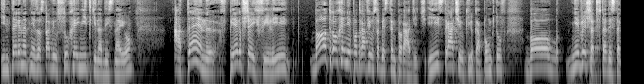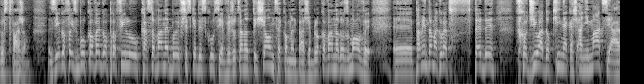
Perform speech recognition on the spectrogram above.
Internet nie zostawił suchej nitki na Disneyu, a ten w pierwszej chwili no, trochę nie potrafił sobie z tym poradzić i stracił kilka punktów, bo nie wyszedł wtedy z tego z twarzą. Z jego facebookowego profilu kasowane były wszystkie dyskusje, wyrzucano tysiące komentarzy, blokowano rozmowy. E, pamiętam akurat wtedy wchodziła do kin jakaś animacja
